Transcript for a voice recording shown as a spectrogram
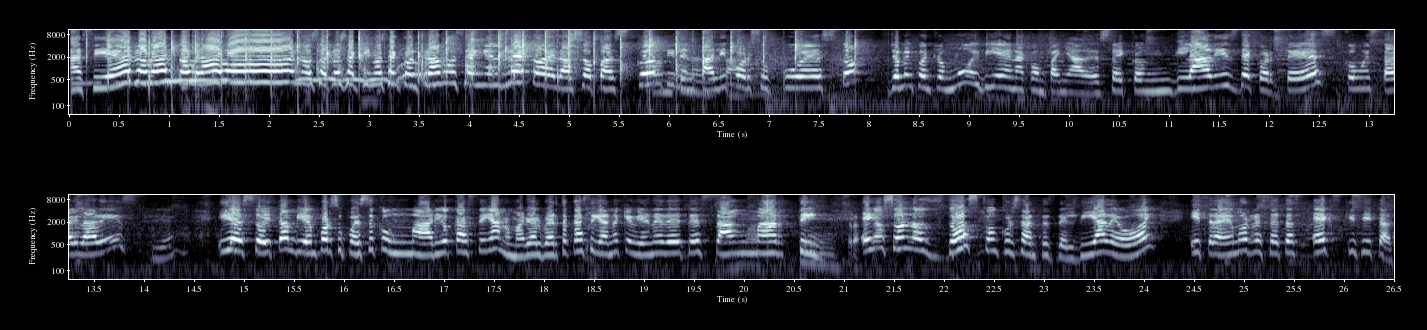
Así es, Roberto, bravo. Nosotros aquí nos encontramos en el reto de las sopas continental y por supuesto yo me encuentro muy bien acompañada. Estoy con Gladys de Cortés. ¿Cómo está Gladys? Bien. Y estoy también, por supuesto, con Mario Castellano, Mario Alberto Castellano, que viene desde San Martín. Ellos son los dos concursantes del día de hoy y traemos recetas exquisitas.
